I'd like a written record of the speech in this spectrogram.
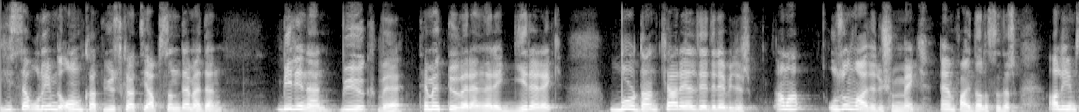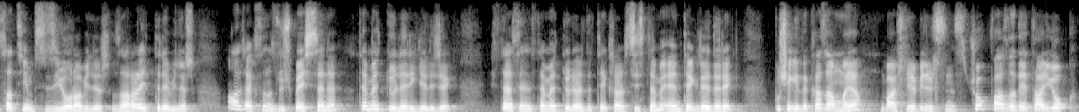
hisse bulayım da 10 kat 100 kat yapsın demeden bilinen büyük ve temettü verenlere girerek buradan kar elde edilebilir. Ama uzun vade düşünmek en faydalısıdır. Alayım satayım sizi yorabilir, zarar ettirebilir. Alacaksınız 3-5 sene temettüleri gelecek. İsterseniz temettüleri de tekrar sisteme entegre ederek bu şekilde kazanmaya başlayabilirsiniz. Çok fazla detay yok.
